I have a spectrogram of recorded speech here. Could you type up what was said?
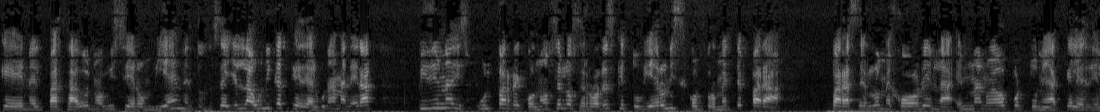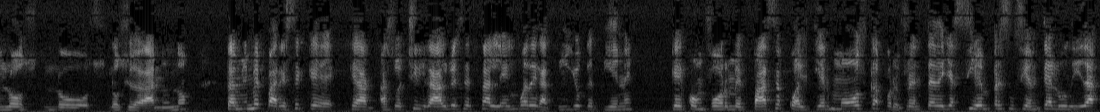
que en el pasado no lo hicieron bien. Entonces ella es la única que de alguna manera pide una disculpa, reconoce los errores que tuvieron y se compromete para para hacerlo mejor en, la, en una nueva oportunidad que le den los, los, ciudadanos, ¿no? También me parece que, que a, a Xochitl Galvez esa lengua de gatillo que tiene, que conforme pasa cualquier mosca por enfrente de ella, siempre se siente aludida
